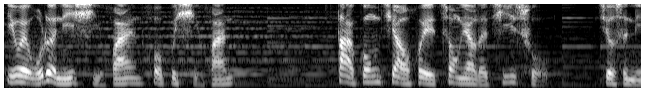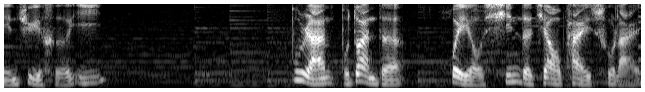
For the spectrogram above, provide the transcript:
因为无论你喜欢或不喜欢，大公教会重要的基础就是凝聚合一，不然不断的。”会有新的教派出来，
